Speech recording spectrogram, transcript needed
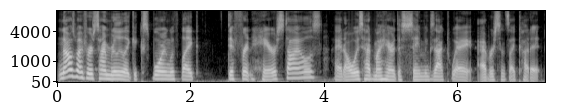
And that was my first time really like exploring with like different hairstyles. I had always had my hair the same exact way ever since I cut it.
